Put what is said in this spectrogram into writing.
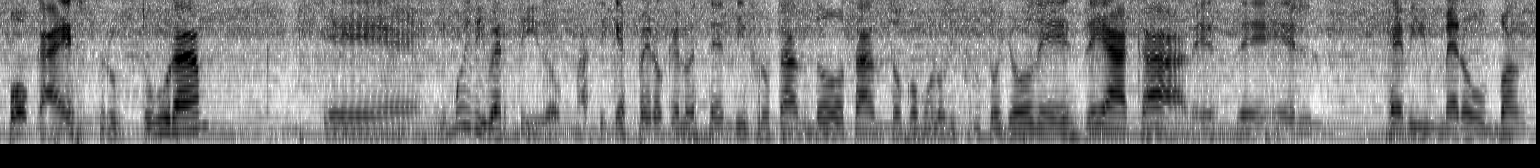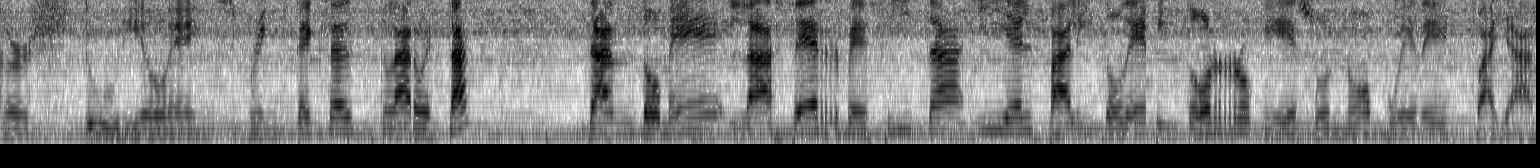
poca estructura. eh, y muy divertido. Así que espero que lo estén disfrutando tanto como lo disfruto yo desde acá, desde el Heavy Metal Bunker Studio en Spring, Texas. Claro está dándome la cervecita y el palito de pitorro, que eso no puede fallar.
